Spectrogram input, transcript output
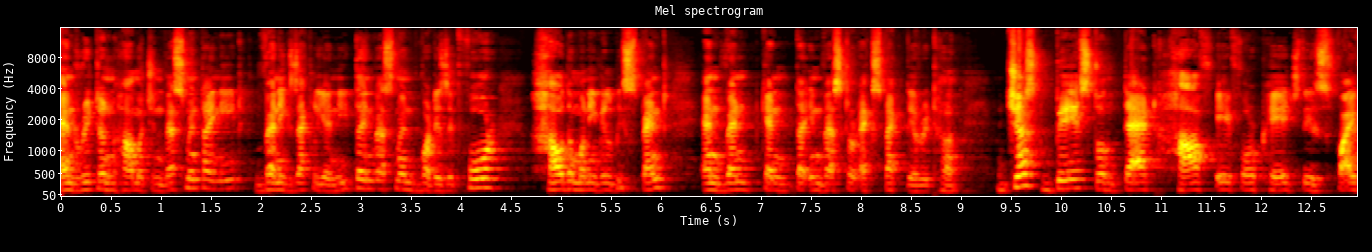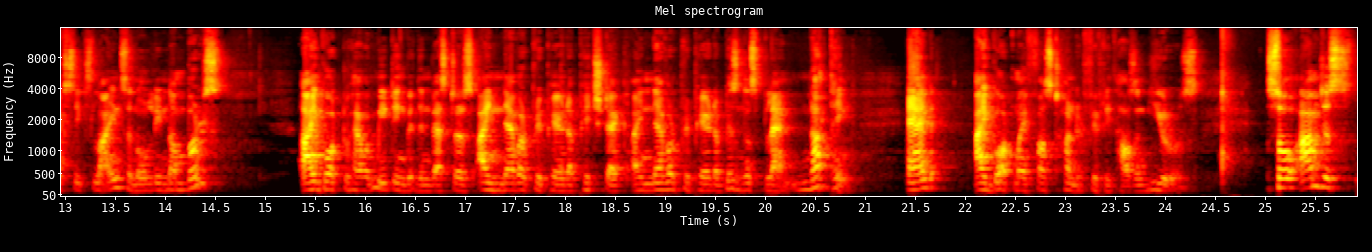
and written how much investment I need, when exactly I need the investment, what is it for, how the money will be spent, and when can the investor expect their return. Just based on that half A4 page, these five, six lines and only numbers, I got to have a meeting with investors. I never prepared a pitch deck. I never prepared a business plan, nothing. And I got my first 150,000 euros. So I'm just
